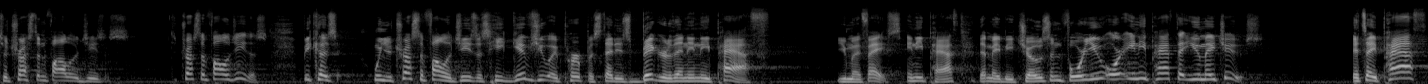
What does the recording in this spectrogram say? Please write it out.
to trust and follow Jesus. To trust and follow Jesus. Because when you trust and follow Jesus, He gives you a purpose that is bigger than any path you may face, any path that may be chosen for you, or any path that you may choose. It's a path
